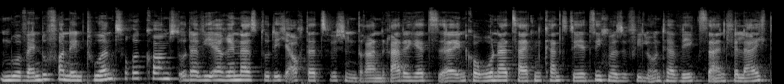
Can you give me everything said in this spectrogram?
nur wenn du von den Touren zurückkommst oder wie erinnerst du dich auch dazwischen dran? Gerade jetzt äh, in Corona-Zeiten kannst du jetzt nicht mehr so viel unterwegs sein vielleicht.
